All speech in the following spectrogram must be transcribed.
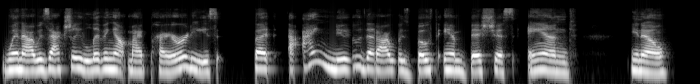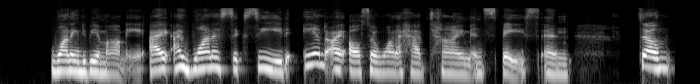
when I was actually living out my priorities. But I knew that I was both ambitious and, you know, wanting to be a mommy. I, I want to succeed and I also want to have time and space. And so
